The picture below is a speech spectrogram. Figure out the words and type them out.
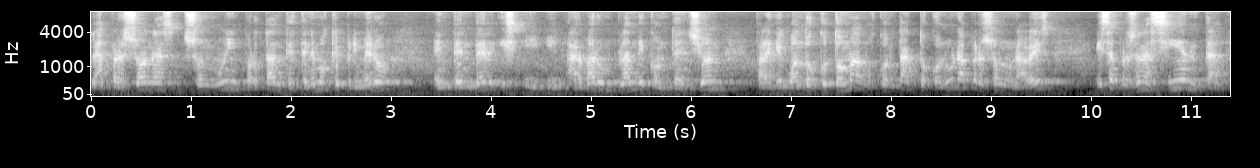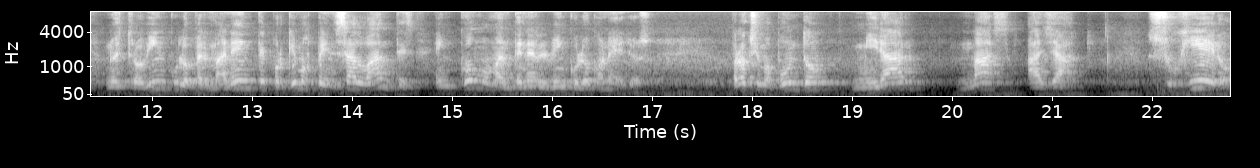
Las personas son muy importantes, tenemos que primero entender y, armar un plan de contención para que cuando tomamos contacto con una persona una vez, esa persona sienta nuestro vínculo permanente porque hemos pensado antes en cómo mantener el vínculo con ellos. Próximo punto, mirar más allá. Sugiero,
